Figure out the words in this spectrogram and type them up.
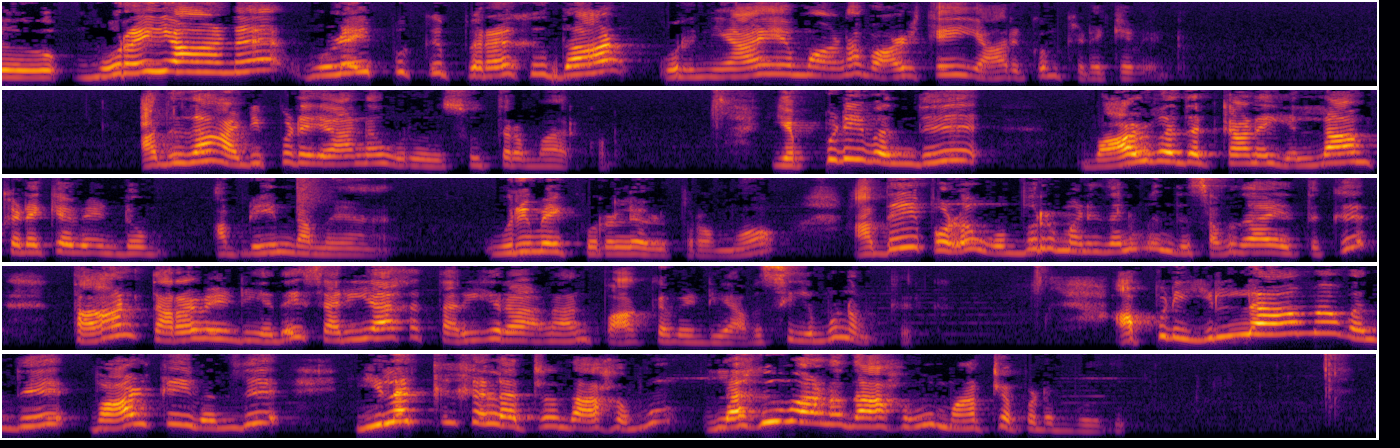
முறையான உழைப்புக்கு பிறகுதான் ஒரு நியாயமான வாழ்க்கை யாருக்கும் கிடைக்க வேண்டும். அதுதான் அடிப்படையான ஒரு சூத்திரமாக இருக்கணும். எப்படி வந்து வாழ்வதற்கான எல்லாம் கிடைக்க வேண்டும் அப்படின்னு நம்ம உரிமை குரல் எழுப்புறோமோ அதே போல ஒவ்வொரு மனிதனும் இந்த சமுதாயத்துக்கு தான் தர வேண்டியதை சரியாக தருகிறானான்னு பார்க்க வேண்டிய அவசியமும் நமக்கு இருக்கு. அப்படி இல்லாம வந்து வாழ்க்கை வந்து இலக்குகள் அற்றதாகவும் லகுவானதாகவும் மாற்றப்படும் போது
